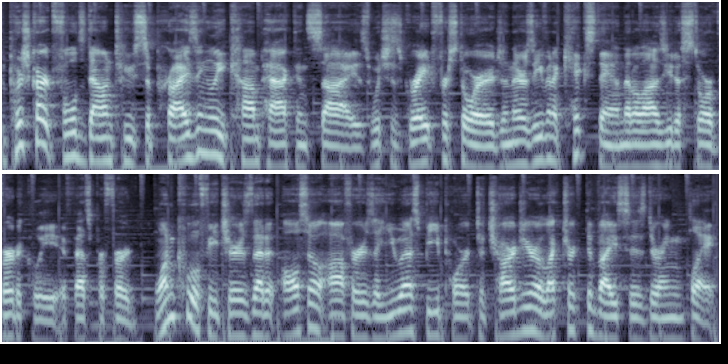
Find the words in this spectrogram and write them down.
The pushcart folds down to surprisingly compact in size, which is great for storage, and there's even a kickstand that allows you to store vertically if that's preferred. One cool feature is that it also offers a USB port to charge your electric devices during play.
